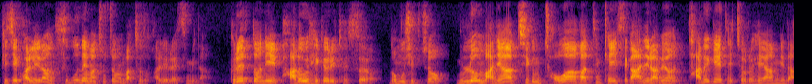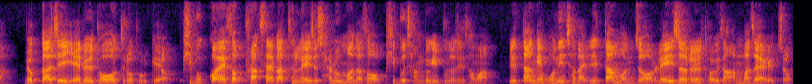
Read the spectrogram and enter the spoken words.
피지 관리랑 수분에만 초점을 맞춰서 관리를 했습니다. 그랬더니 바로 해결이 됐어요. 너무 쉽죠? 물론 만약 지금 저와 같은 케이스가 아니라면 다르게 대처를 해야 합니다. 몇 가지 예를 더 들어볼게요. 피부과에서 프락셀 같은 레이저 잘못 맞아서 피부 장벽이 무너진 상황. 1단계 원인 차단. 일단 먼저 레이저를 더 이상 안 맞아야겠죠?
